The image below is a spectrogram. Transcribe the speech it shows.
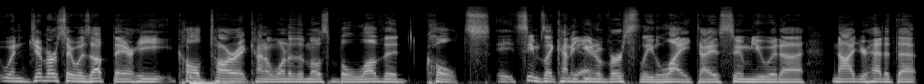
When Jim Irsay was up there, he called Tarik kind of one of the most beloved Colts. It seems like kind of yeah. universally liked. I assume you would uh, nod your head at that.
